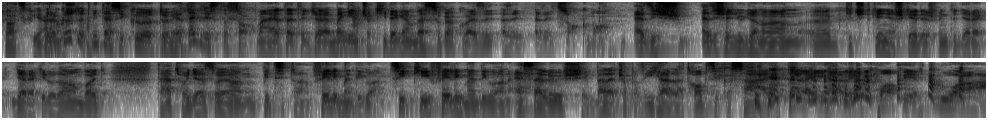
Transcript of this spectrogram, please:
Lackfi A költőt mit teszi költővé? Hát egyrészt a szakmája, tehát hogyha megint csak hidegen vesszük, akkor ez egy, ez egy, ez egy szakma. Ez is, ez is egy ugyanolyan kicsit kényes kérdés, mint a gyerek, gyerekirodalom, vagy tehát, hogy ez olyan picit olyan félig meddig olyan ciki, félig meddig olyan eszelősség, belecsap az ihellet, habzik a száj, tele ihelli a papírt, uá,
